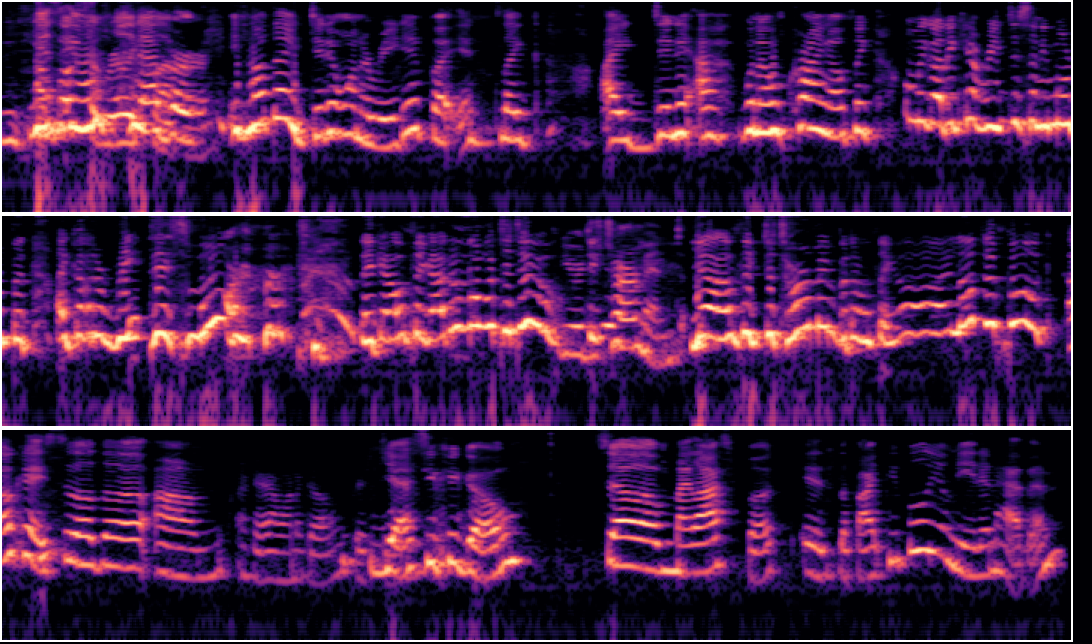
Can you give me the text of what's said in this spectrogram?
yes, it was clever. It's not that I didn't want to read it, but it's like. I didn't. I, when I was crying, I was like, "Oh my god, I can't read this anymore!" But I gotta read this more. like I was like, I don't know what to do. You were determined. Yeah, I was like determined, but I was like, oh, I love this book. Okay. So the um. Okay, I want to go. Christina. Yes, you could go. So my last book is The Five People You Meet in Heaven.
